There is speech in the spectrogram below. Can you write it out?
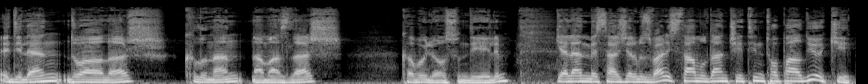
Edilen dualar, kılınan namazlar kabul olsun diyelim. Gelen mesajlarımız var. İstanbul'dan Çetin Topal diyor ki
